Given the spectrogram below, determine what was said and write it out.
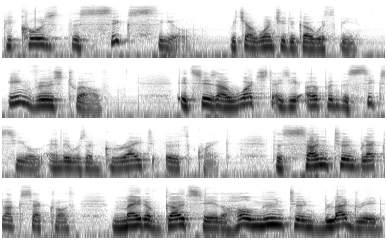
Because the sixth seal, which I want you to go with me, in verse 12, it says, I watched as he opened the sixth seal, and there was a great earthquake. The sun turned black like sackcloth, made of goat's hair. The whole moon turned blood red,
